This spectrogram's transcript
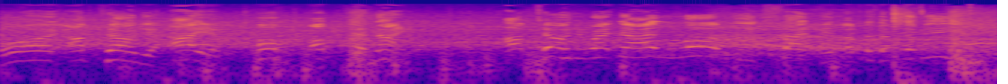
Boy, I'm telling you, I am pumped up tonight. I'm telling you right now, I love the excitement of the WWE.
